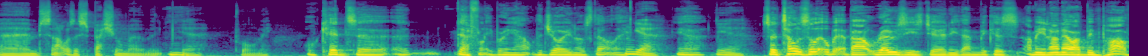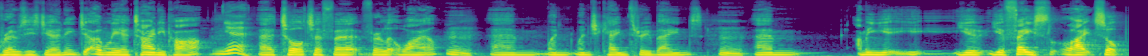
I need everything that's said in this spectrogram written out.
Um, so that was a special moment, Mm. yeah, for me. Well, kids uh, uh, definitely bring out the joy in us, don't they? Yeah, Yeah. yeah. So tell us a little bit about Rosie's journey then, because I mean, I know I've been part of Rosie's journey, only a tiny part. Yeah. Uh, taught her for, for a little while Mm. um, when when she came through Baines. Mm. Um, I mean, you, you, you, your face lights up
